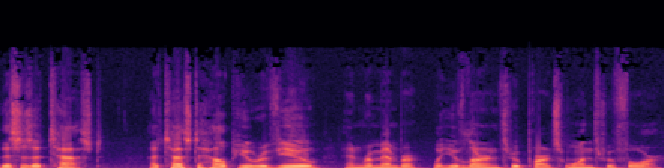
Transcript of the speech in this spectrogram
This is a test, a test to help you review and remember what you've learned through parts one through four.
